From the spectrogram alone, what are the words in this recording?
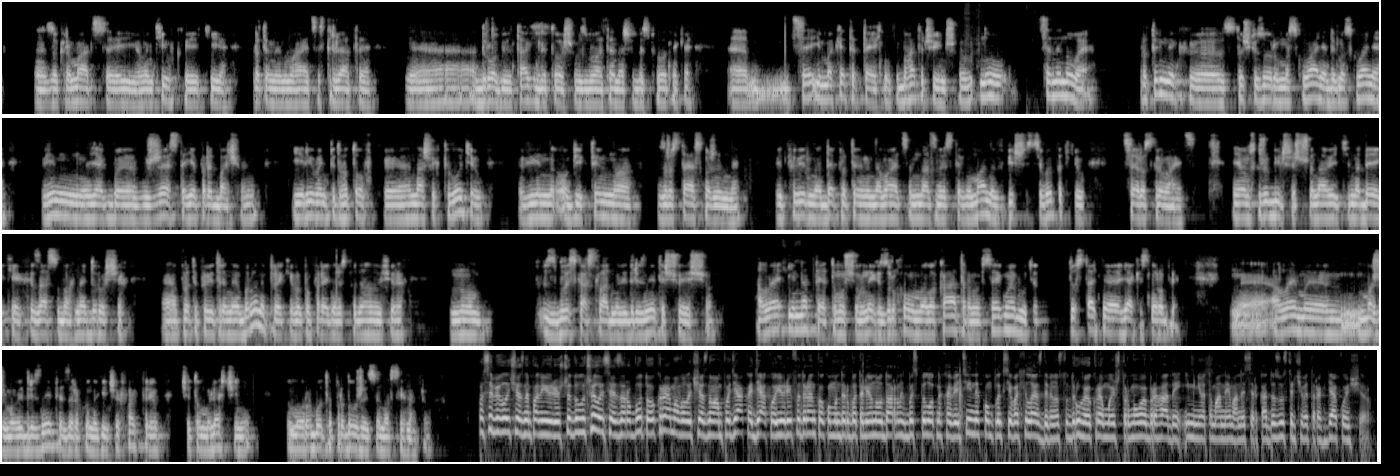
Е, Зокрема, це і гвинтівки, які противник намагається стріляти е, дроб'ю, так для того, щоб збивати наші безпілотники. Це і макети техніки, багато чого іншого. Ну це не нове. Противник з точки зору маскування, демаскування, він якби вже стає передбачуваним. І рівень підготовки наших пілотів він об'єктивно зростає з кожним днем. Відповідно, де противник намагається нас вести в оману, в більшості випадків це розкривається. Я вам скажу більше, що навіть на деяких засобах найдорожчих е, протиповітряної оборони, про які ви попередньо розповідали в ефірах, ну зблизька складно відрізнити, що є що. Але і на те, тому що в них з руховими локаторами все як має бути достатньо якісно роблять. Е, Але ми можемо відрізнити за рахунок інших факторів, чи то муляж, чи ні. Тому робота продовжується на всіх напрямках. Спасибі величезне, пане Юрію, що долучилися за роботу окремо. Величезна вам подяка. Дякую, Юрій Федоренко, командир батальйону ударних безпілотних авіаційних комплексів Ахілес 92-ї окремої штурмової бригади імені отамана Івана Сірка. До зустрічі в етерах. Дякую щиро.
